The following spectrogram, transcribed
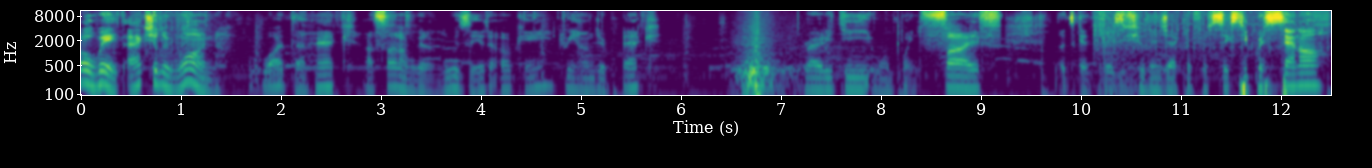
Oh wait, I actually won. What the heck? I thought I'm gonna lose it. Okay, 300 back. Rarity 1.5. Let's get this fuel injector for 60% off.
